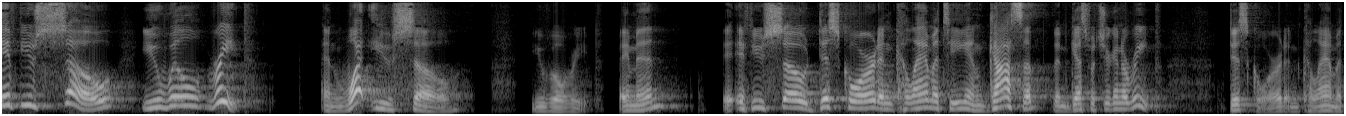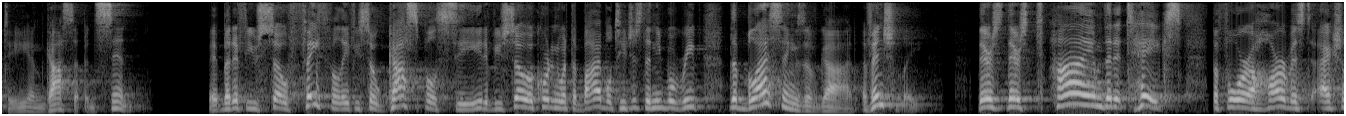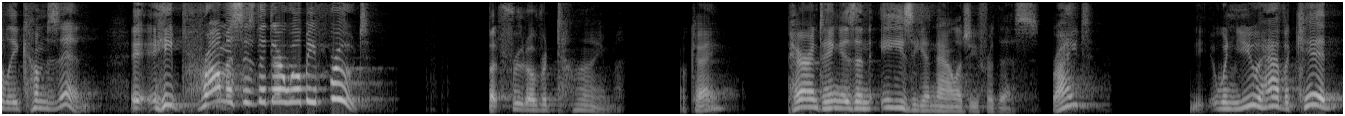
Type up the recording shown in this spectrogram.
If you sow, you will reap. And what you sow, you will reap. Amen? If you sow discord and calamity and gossip, then guess what you're going to reap? Discord and calamity and gossip and sin. But if you sow faithfully, if you sow gospel seed, if you sow according to what the Bible teaches, then you will reap the blessings of God eventually. There's, there's time that it takes before a harvest actually comes in. He promises that there will be fruit, but fruit over time. Okay? Parenting is an easy analogy for this, right? When you have a kid,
